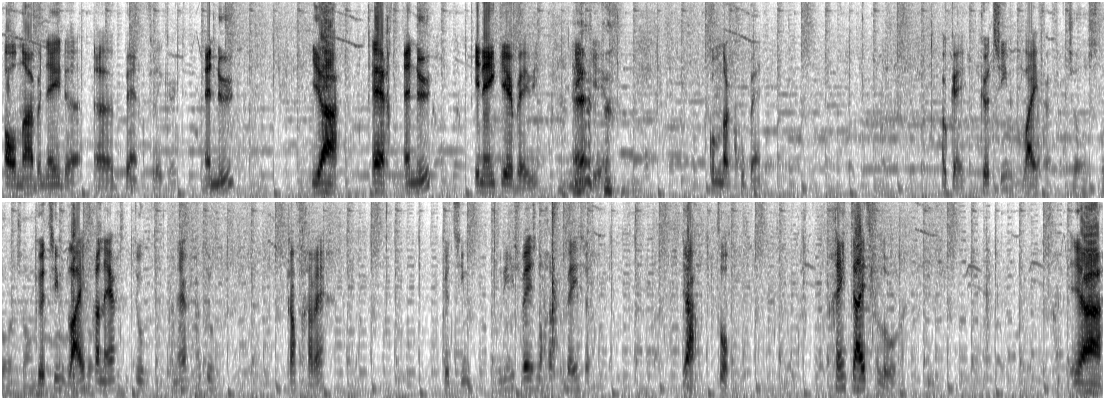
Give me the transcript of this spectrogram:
al naar beneden eh, ben geflikkerd. En nu? Ja, echt. En nu? In één keer, baby. In één Echt? keer. Kom dat ik goed ben. Oké, cutscene, blijf even. Cutscene, blijf. Ga nergens naartoe. Ga nergens naartoe. Kat, ga weg. Cutscene, please, wees nog even bezig. Ja, top. Geen tijd verloren. Ja,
